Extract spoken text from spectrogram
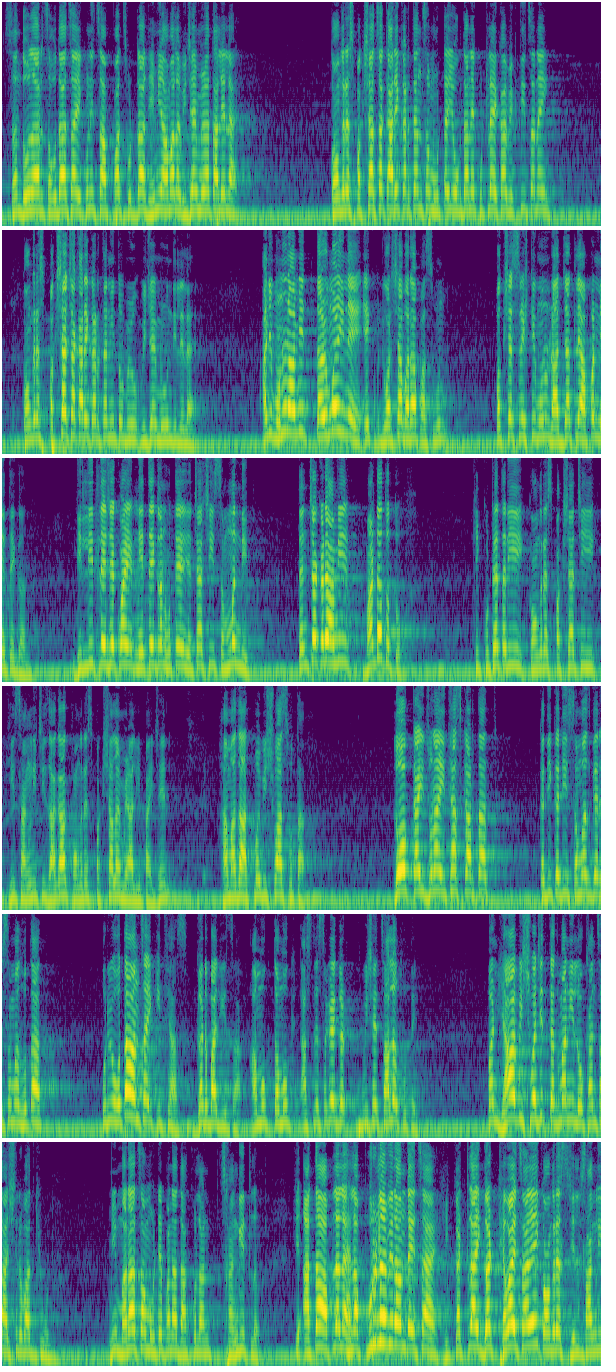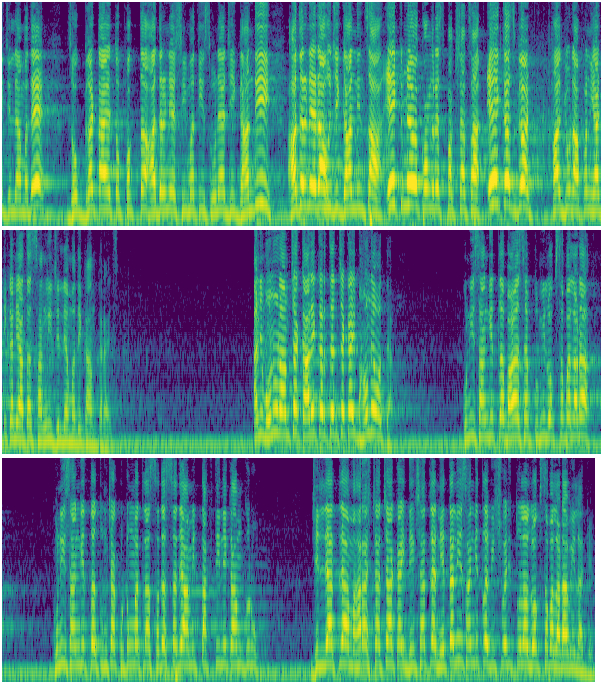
सन दोन हजार चौदाचा एकोणीसचा अपवाद सुद्धा नेहमी आम्हाला विजय मिळत आलेला आहे. काँग्रेस पक्षाचं कार्यकर्त्यांचं मोठं योगदान आहे कुठल्या एका व्यक्तीचं नाही. काँग्रेस पक्षाच्या कार्यकर्त्यांनी तो विजय मिळवून दिलेला आहे. आणि म्हणून आम्ही तळमळीने एक वर्षभरापासून पक्षश्रेष्ठी म्हणून राज्यातले आपण नेतेगण दिल्लीतले जे काही नेतेगण होते याच्याशी संबंधित त्यांच्याकडे आम्ही मांडत होतो की कुठेतरी काँग्रेस पक्षाची ही सांगलीची जागा काँग्रेस पक्षाला मिळाली पाहिजे. हा माझा आत्मविश्वास होता. लोक काही जुना इतिहास काढतात. कधी कधी समज गैरसमज होतात. पूर्वी होता आमचा एक इतिहास गटबाजीचा. अमुक तमुक असले सगळे गट विषय चालत होते. पण ह्या विश्वजित कदमांनी लोकांचा आशीर्वाद घेऊन मी मनाचा मोठेपणा दाखवला आणि सांगितलं की आता आपल्याला ह्याला पूर्ण विराम द्यायचा आहे. ही कटलाही गट ठेवायचा नाही काँग्रेस जिल सांगली जिल्ह्यामध्ये. जो गट आहे तो फक्त आदरणीय श्रीमती सोनियाजी गांधी आदरणीय राहुलजी गांधींचा एकमेव काँग्रेस पक्षाचा एकच गट. हा घेऊन आपण या ठिकाणी आता सांगली जिल्ह्यामध्ये काम करायचं. आणि म्हणून आमच्या कार्यकर्त्यांच्या काही भावना होत्या. कुणी सांगितलं बाळासाहेब तुम्ही लोकसभा लढा. कुणी सांगितलं तुमच्या कुटुंबातला सदस्य द्या आम्ही ताकदीने काम करू. जिल्ह्यातल्या महाराष्ट्राच्या काही देशातल्या नेत्यांनी सांगितलं विश्वजित तुला लोकसभा लढावी लागेल.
